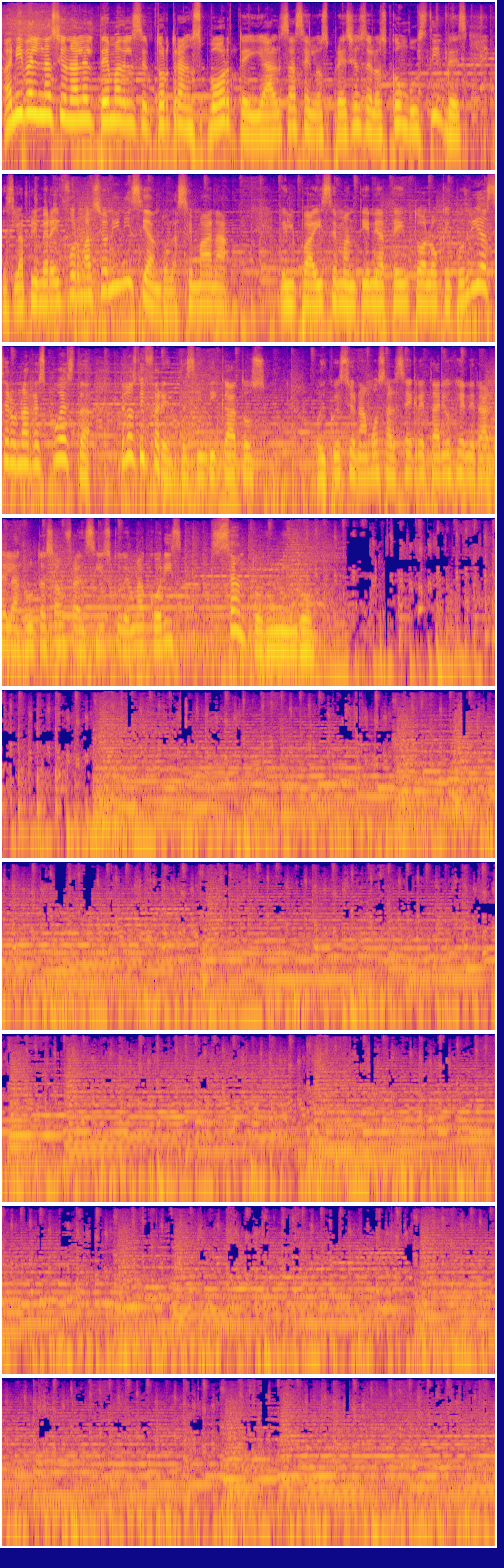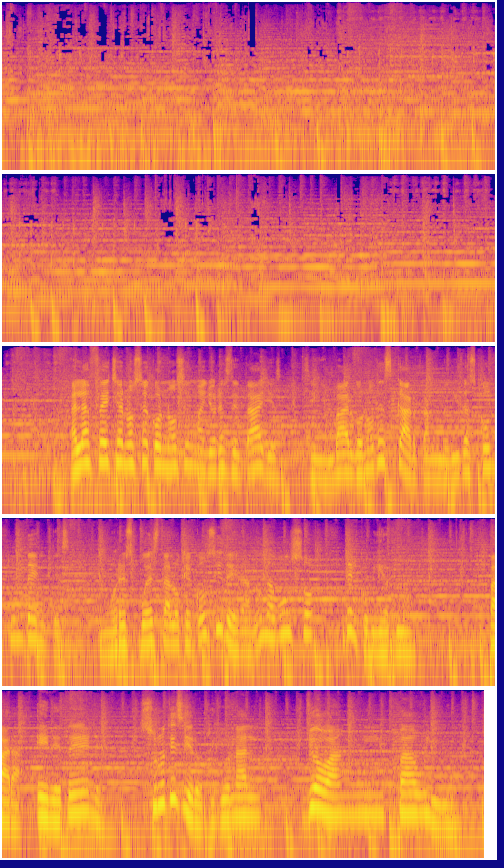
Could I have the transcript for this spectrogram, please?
A nivel nacional, el tema del sector transporte y alzas en los precios de los combustibles es la primera información iniciando la semana. El país se mantiene atento a lo que podría ser una respuesta de los diferentes sindicatos. Hoy cuestionamos al secretario general de la Ruta San Francisco de Macorís, Santo Domingo. A la fecha no se conocen mayores detalles, sin embargo no descartan medidas contundentes como respuesta a lo que consideran un abuso del gobierno. Para NTN, su noticiero regional, Joanny Paulino.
